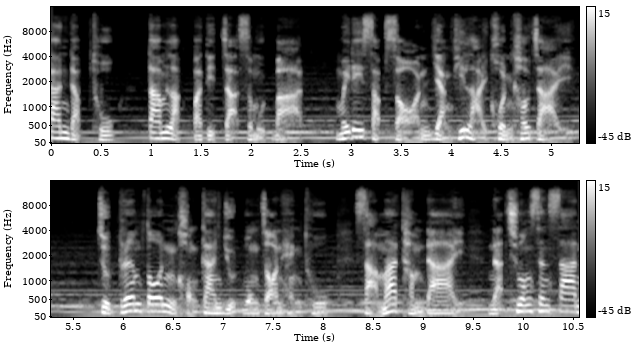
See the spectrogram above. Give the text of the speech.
การดับทุกข์ตามหลักปฏิจจสมุปบาทไม่ได้ซับซ้อนอย่างที่หลายคนเข้าใจ จุดเริ่มต้นของการหยุดวงจรแห่งทุกข์สามารถทำได้ณช่วงสั้น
